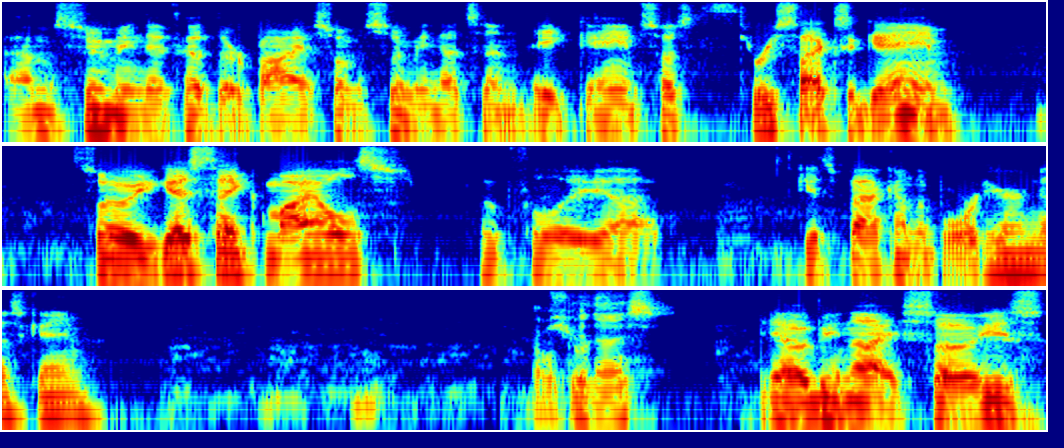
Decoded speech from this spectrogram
I'm assuming they've had their bye, so I'm assuming that's in eight games. So it's three sacks a game. So you guys think Miles hopefully uh, gets back on the board here in this game? That would sure. be nice. Yeah, it would be nice. So he's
